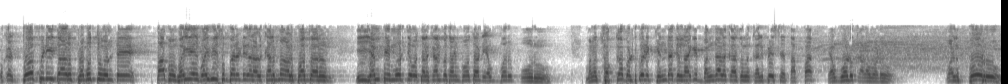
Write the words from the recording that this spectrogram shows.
ఒక దోపిడీదారు ప్రభుత్వం ఉంటే పాపం వైఎస్ వైవి సుబ్బారెడ్డి గారు వాళ్ళ కర్మ వాళ్ళు పోతారు. ఈ ఎంపీ మూర్తి తన కలుపు తను పోతాడు ఎవ్వరు పోరు. మనం చొక్కా పట్టుకొని కిందకి లాగి బంగాళాఖాతంలో కలిపేస్తే తప్ప ఎవ్వడు కలవడు. వాళ్ళు పోరు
